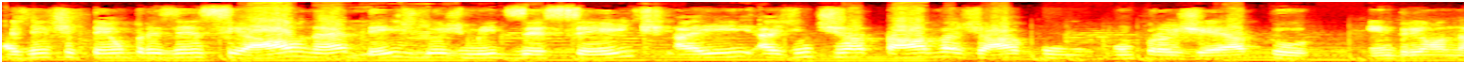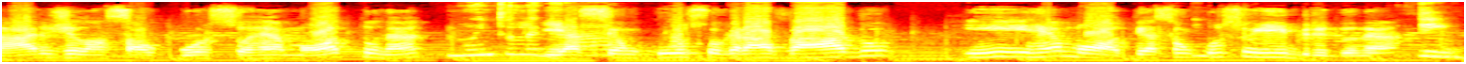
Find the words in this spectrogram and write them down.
a gente tem um presencial, né, desde 2016. Aí a gente já estava já com um projeto embrionário de lançar o curso remoto, né? Muito legal. Ia ser um curso gravado e remoto, ia ser um curso híbrido, né? Sim.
